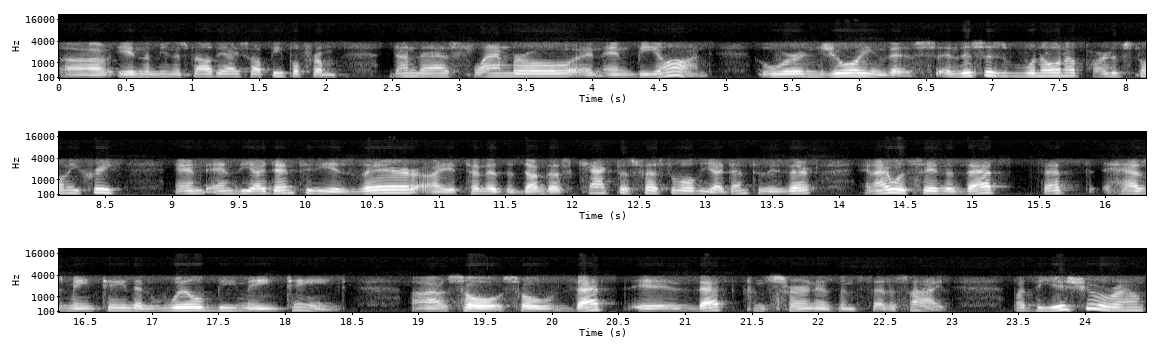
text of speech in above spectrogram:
uh, in the municipality. I saw people from Dundas, Flamborough, and, and beyond who were enjoying this. And this is Winona, part of Stoney Creek, and and the identity is there. I attended the Dundas Cactus Festival. The identity is there, and I would say that that that has maintained and will be maintained. Uh, so so that is, that concern has been set aside, but the issue around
